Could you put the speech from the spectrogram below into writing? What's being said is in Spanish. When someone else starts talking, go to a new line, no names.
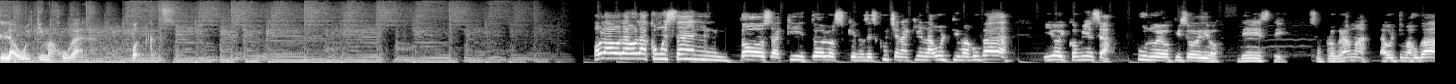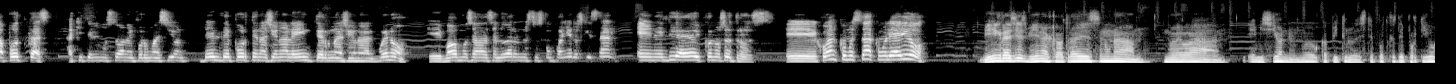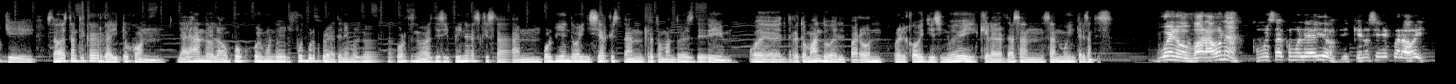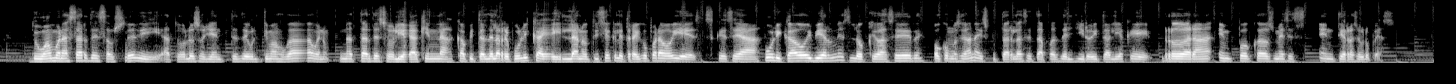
La última jugada. Podcast.
Hola, hola, hola, ¿cómo están todos aquí, todos los que nos escuchan aquí en la última jugada? Y hoy comienza un nuevo episodio de este, su programa, La Última Jugada Podcast. Aquí tenemos toda la información del deporte nacional e internacional. Bueno, eh, vamos a saludar a nuestros compañeros que están en el día de hoy con nosotros. Eh, Juan, ¿cómo está? ¿Cómo le ha ido?
Bien, gracias. Bien, acá otra vez en una nueva emisión, un nuevo capítulo de este podcast deportivo que está bastante cargadito con, ya dejando de lado un poco el mundo del fútbol, pero ya tenemos nuevos deportes, nuevas disciplinas que están volviendo a iniciar, que están retomando desde, o, eh, retomando el parón por el COVID-19 y que la verdad están, están muy interesantes.
Bueno, Barahona, ¿cómo está? ¿Cómo le ha ido? ¿Y qué nos tiene para hoy?
Duan, buenas tardes a usted y a todos los oyentes de Última Jugada. Bueno, una tarde soleada aquí en la capital de la República y la noticia que le traigo para hoy es que se ha publicado hoy viernes lo que va a ser o cómo se van a disputar las etapas del Giro de Italia que rodará en pocos meses en tierras europeas.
